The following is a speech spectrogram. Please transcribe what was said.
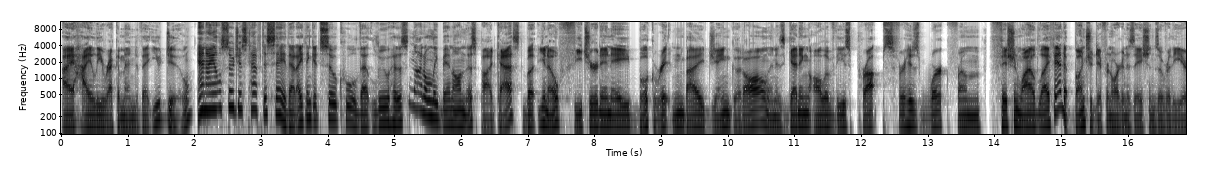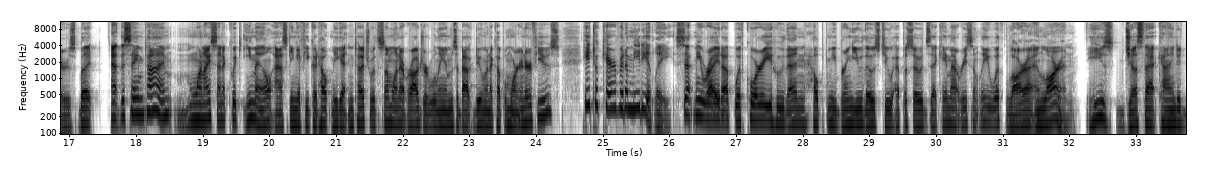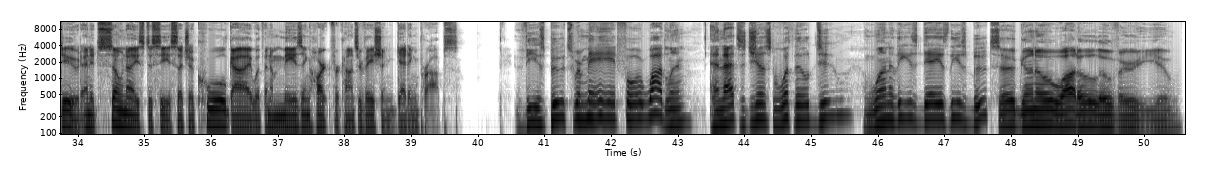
I highly recommend that you do. And I also just have to say that I think it's so cool that Lou has not only been on this podcast, but, you know, featured in a book written by Jane Goodall and is getting all of these props for his work from Fish and Wildlife and a bunch of different organizations over the years. But at the same time, when I sent a quick email asking if he could help me get in touch with someone at Roger Williams about doing a couple more interviews, he took care of it immediately. Set me right up with Corey, who then helped me bring you those two episodes that came out recently with Lara and Lauren. He's just that kind of dude, and it's so nice to see such a cool guy with an amazing heart for conservation getting props. These boots were made for waddling. And that's just what they'll do. One of these days, these boots are gonna waddle over you.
